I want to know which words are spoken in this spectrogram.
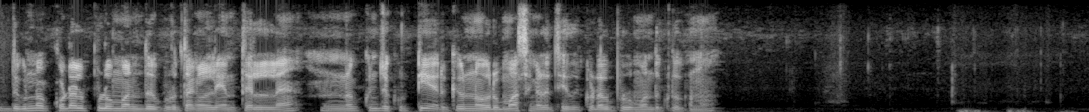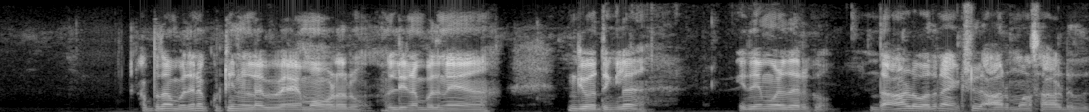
இதுக்கு இன்னும் குடல் புழு மருந்து கொடுத்தாங்க இல்லையான்னு தெரில இன்னும் கொஞ்சம் குட்டியாக இருக்குது இன்னும் ஒரு மாதம் கழிச்சு இது குடல் புழு மருந்து கொடுக்கணும். அப்போ தான் பார்த்தீங்கன்னா குட்டி நல்லா வேகமாக வளரும். இல்லைன்னா பார்த்தீங்கன்னா இங்கே பார்த்தீங்களா இதே மாதிரி தான் இருக்கும். இந்த ஆடு பார்த்தீங்கன்னா ஆக்சுவலி ஆறு மாதம் ஆடுது.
